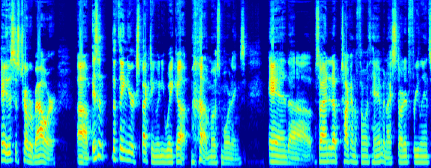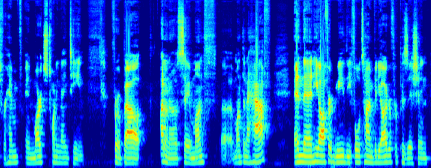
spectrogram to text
hey this is Trevor Bauer um, isn't the thing you're expecting when you wake up most mornings. And uh, so I ended up talking on the phone with him, and I started freelance for him in March 2019 for about I don't know, say a month, a uh, month and a half, and then he offered me the full time videographer position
